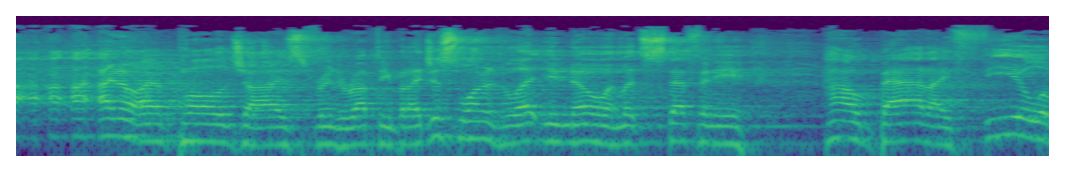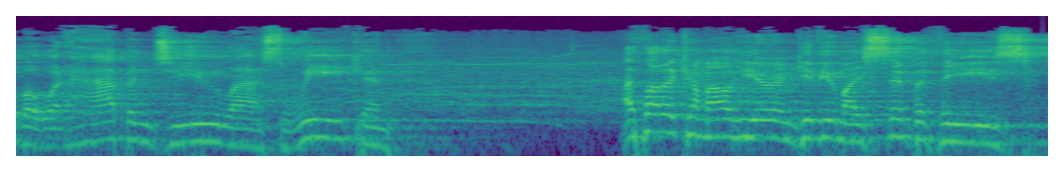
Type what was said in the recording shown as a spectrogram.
I, I know I apologize for interrupting, but I just wanted to let you know and let Stephanie how bad I feel about what happened to you last week. And I thought I'd come out here and give you my sympathies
